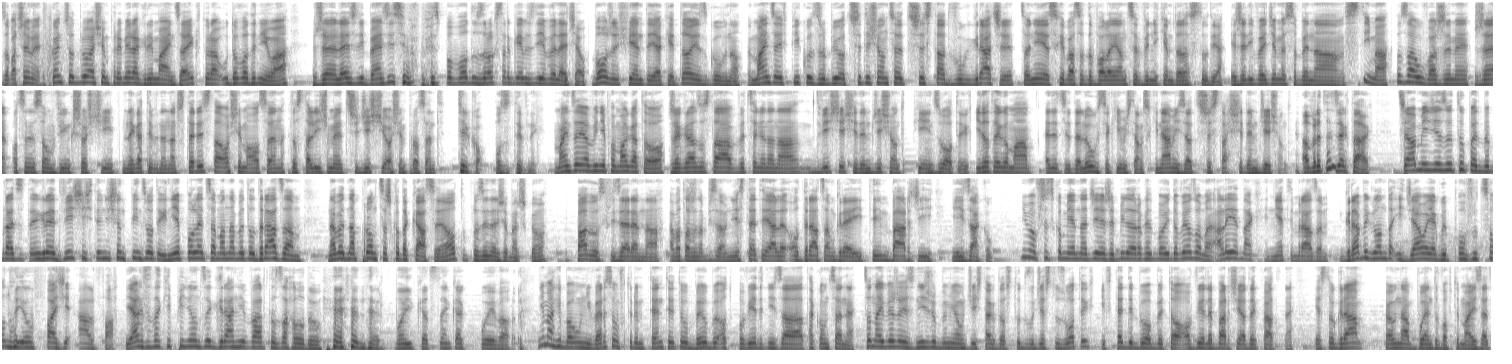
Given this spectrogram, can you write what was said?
Zobaczymy. W końcu odbyła się premiera gry Mindseye, która udowodniła, że Leslie Benzies chyba bez powodu z Rockstar Games nie wyleciał. Boże święty, jakie to jest gówno. Mindseye w piku zrobiło 3302 graczy, co nie jest chyba zadowalającym wynikiem dla studia. Jeżeli wejdziemy sobie na Steama, to zauważymy, że oceny są w większości negatywne. Na 408 ocen dostaliśmy 38% tylko pozytywnych. Mindseyowi nie pomaga to, że gra została wyceniona na 275 zł i do tego ma edycję deluxe z jakimiś tam skinami za 370. A w recenzjach tak. Trzeba mieć niezły tupet, by brać za tę grę 275 zł. Nie polecam, a nawet odradzam. Nawet na promce szkoda kasy. O, tu plus jeden ziomeczku. Paweł z Freezerem na awatarze napisał, niestety, ale odradzam grę i tym bardziej jej zakup. Mimo wszystko miałem nadzieję, że Bill Rocket Boy dowiozą, ale jednak nie tym razem. Gra wygląda i działa jakby porzucono ją w fazie alfa. Jak za takie pieniądze gra nie warto zachodu? Kelner w moich cutscenkach pływa. Nie ma chyba uniwersum, w którym ten tytuł byłby odpowiedni za taką cenę. Co najwyżej zniżyłbym ją gdzieś tak do 120 zł i wtedy byłoby to o wiele bardziej adekwatne. Jest to gra pełna błędów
